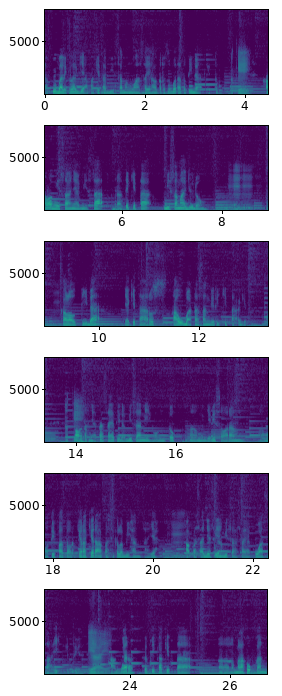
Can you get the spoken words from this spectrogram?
tapi balik lagi apa kita bisa menguasai hal tersebut atau tidak gitu oke okay kalau misalnya bisa berarti kita bisa maju dong gitu. mm-hmm. kalau tidak ya kita harus tahu batasan diri kita gitu okay. kalau ternyata saya tidak bisa nih untuk uh, menjadi seorang uh, motivator kira-kira apa sih kelebihan saya mm. apa saja sih yang bisa saya kuasai gitu ya yeah, yeah. agar ketika kita uh, melakukan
